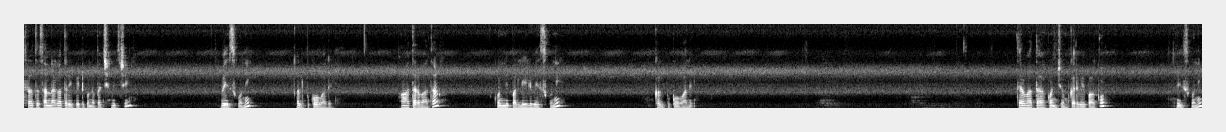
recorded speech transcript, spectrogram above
తర్వాత సన్నగా తరిగి పెట్టుకున్న పచ్చిమిర్చి వేసుకొని కలుపుకోవాలి. ఆ తర్వాత కొన్ని పల్లీలు వేసుకొని కలుపుకోవాలి. తర్వాత కొంచెం కరివేపాకు వేసుకొని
